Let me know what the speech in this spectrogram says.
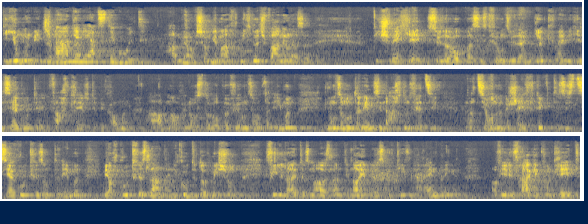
die jungen Mitarbeiter... Spanien Ärzte holt. Haben wir auch schon gemacht, nicht nur in Spanien. Also die Schwäche Südeuropas ist für uns wieder ein Glück, weil wir hier sehr gute Fachkräfte bekommen haben, auch in Osteuropa für unser Unternehmen. In unserem Unternehmen sind 48 Nationen beschäftigt. Das ist sehr gut fürs Unternehmen, wie auch gut fürs Land. Eine gute Durchmischung, viele Leute aus dem Ausland, die neue Perspektiven hereinbringen. Auf Ihre Frage konkret,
